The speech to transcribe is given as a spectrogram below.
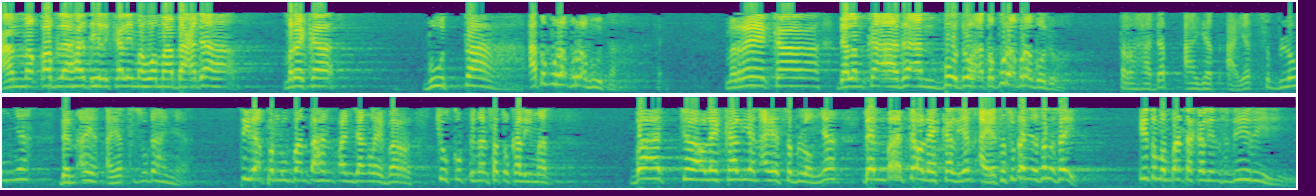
amma qabla hadhil kalimah wa ma ba'daha mereka buta atau pura-pura buta. Mereka dalam keadaan bodoh atau pura-pura bodoh terhadap ayat-ayat sebelumnya dan ayat-ayat sesudahnya. Tidak perlu bantahan panjang lebar cukup dengan satu kalimat. Baca oleh kalian ayat sebelumnya dan baca oleh kalian ayat sesudahnya selesai. Itu membantah kalian sendiri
